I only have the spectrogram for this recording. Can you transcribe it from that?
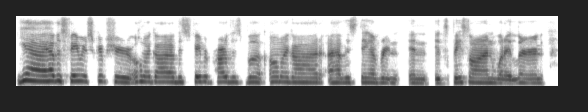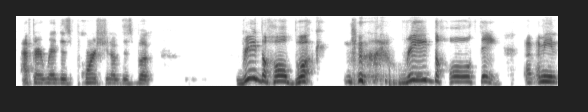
yeah, I have this favorite scripture. Oh my God, I have this favorite part of this book. Oh my God, I have this thing I've written, and it's based on what I learned after I read this portion of this book. Read the whole book. Read the whole thing. I, I, mean,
